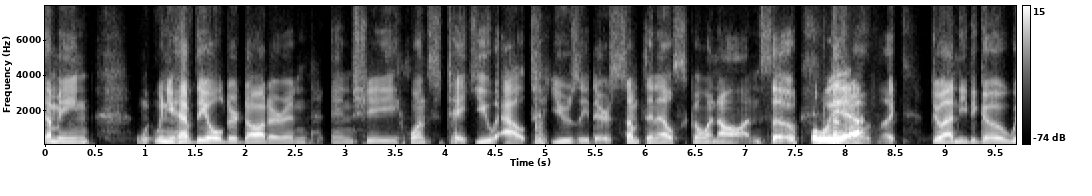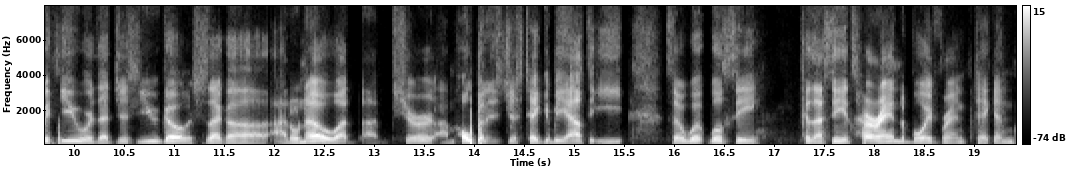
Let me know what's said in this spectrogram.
I mean, when you have the older daughter and and she wants to take you out, usually there's something else going on. So Oh yeah. I was like, do I need to go with you or that just you go? She's like, uh, I don't know. I, I'm sure. I'm hoping it's just taking me out to eat. So we'll we'll see. Because I see it's her and the boyfriend taking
